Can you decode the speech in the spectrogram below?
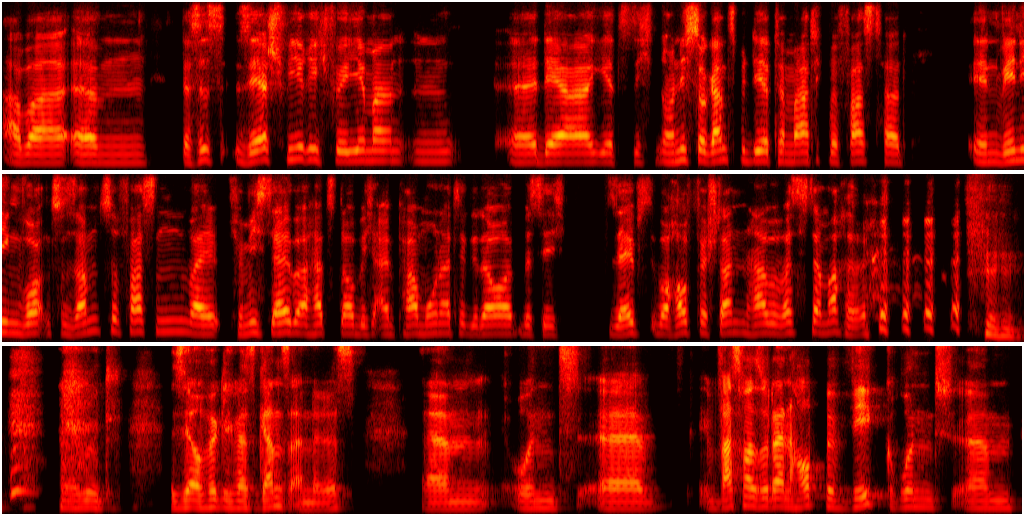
aber ähm, das ist sehr schwierig für jemanden, äh, der jetzt sich noch nicht so ganz mit der Thematik befasst hat, in wenigen Worten zusammenzufassen, weil für mich selber hat es, glaube ich, ein paar Monate gedauert, bis ich selbst überhaupt verstanden habe, was ich da mache. ja gut, ist ja auch wirklich was ganz anderes. Ähm, und äh, was war so dein Hauptbeweggrund? Ähm,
